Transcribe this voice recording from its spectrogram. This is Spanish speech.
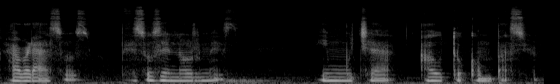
Abrazos, besos enormes y mucha autocompasión.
